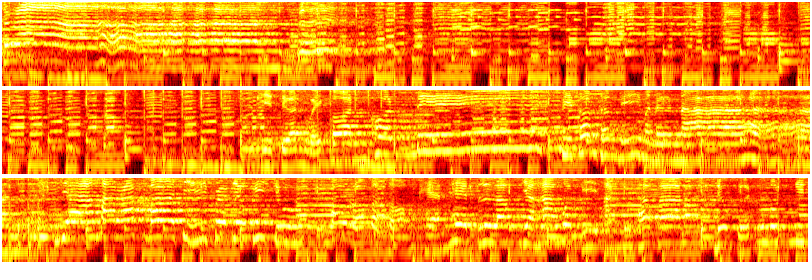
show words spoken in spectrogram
กรานเอ้ยพี่เตือนไว้ก่อนคนดีพี่ทนทำดีมาเนินนานอย่ามารักมาจีประเดี๋ยวพี่จูเขารอก็สองแขนเฮ็ดเราอย่าหาว่าพี่อันธพาลเดี๋ยวเกิดงุดงิด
